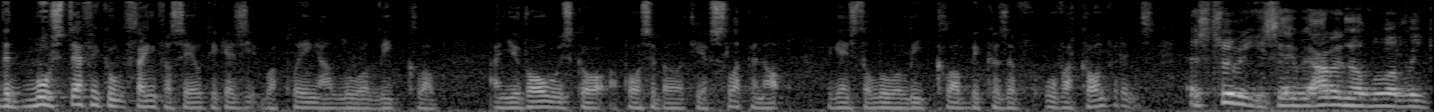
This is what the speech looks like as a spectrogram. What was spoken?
the most difficult thing for Celtic is we're playing a lower league club and you've always got a possibility of slipping up against a lower league club because of overconfidence. It's true what you say, we are in a lower league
